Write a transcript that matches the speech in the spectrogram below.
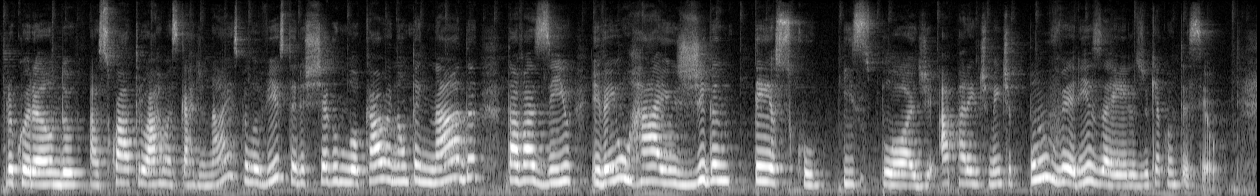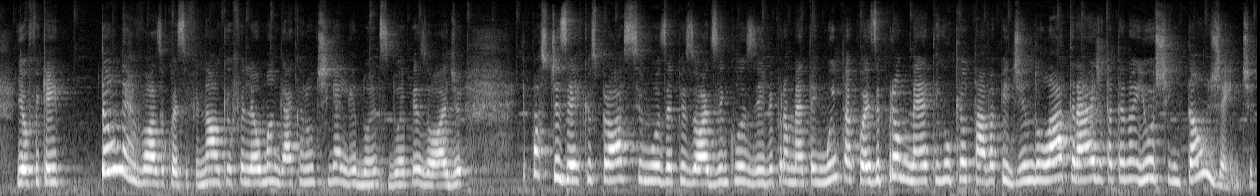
procurando as quatro armas cardinais. Pelo visto, eles chegam no local e não tem nada, tá vazio e vem um raio gigantesco e explode, aparentemente pulveriza eles. O que aconteceu? E eu fiquei tão nervosa com esse final que eu fui ler o mangá que eu não tinha lido antes do episódio e posso dizer que os próximos episódios, inclusive, prometem muita coisa e prometem o que eu tava pedindo lá atrás de Tateno Yushi. Então, gente,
